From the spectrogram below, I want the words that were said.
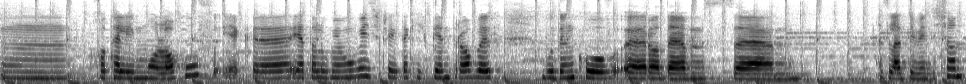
mm, hoteli molochów, jak e, ja to lubię mówić, czyli takich piętrowych budynków e, rodem z, z lat 90.,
